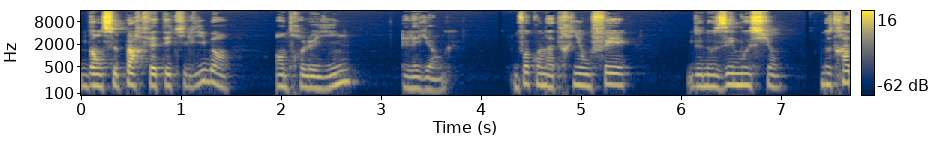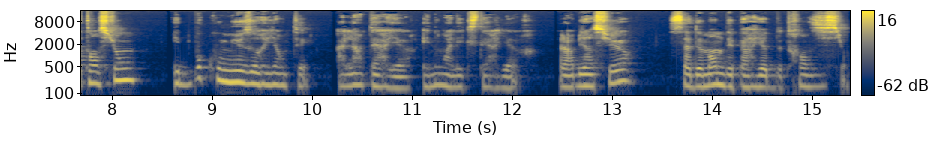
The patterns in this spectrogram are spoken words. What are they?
dans ce parfait équilibre entre le yin et le yang. Une fois qu'on a triomphé de nos émotions, notre attention est beaucoup mieux orientée à l'intérieur et non à l'extérieur. Alors bien sûr, ça demande des périodes de transition.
